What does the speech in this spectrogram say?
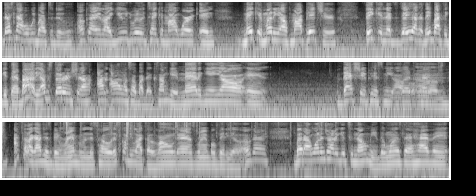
that's not what we about to do okay like you really taking my work and making money off my picture thinking that they they about to get that body i'm stuttering shit i, I don't want to talk about that because i'm getting mad again y'all and that shit pissed me off. But, okay? um, I feel like I just been rambling this whole. It's gonna be like a long ass ramble video, okay? But I want to try to get to know me. The ones that haven't,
